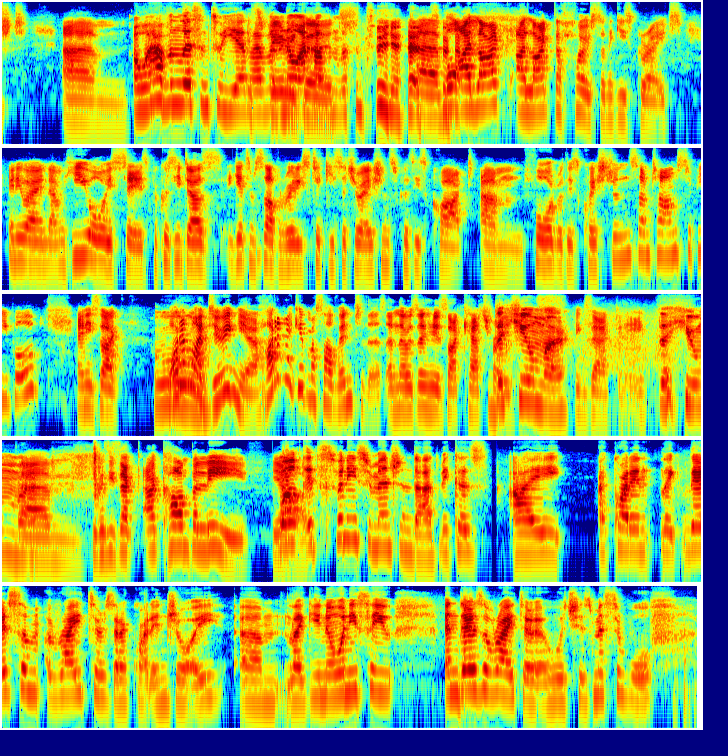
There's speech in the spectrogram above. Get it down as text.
Um, oh, I haven't listened to it yet. I haven't, no, I haven't listened to it yet. uh, well, I like I like the host. I think he's great. Anyway, and um, he always says because he does he gets himself in really sticky situations because he's quite um, forward with his questions sometimes to people, and he's like, "What am I doing here? How did I get myself into this?" And those are his like catchphrases. The humor. exactly. The humor. Um, because he's like, "I can't believe." Yeah. Well, it's funny you mentioned that because I I quite in, like there's some writers that I quite enjoy. Um, like you know when you say you, and there's a writer which is Mr. Wolf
